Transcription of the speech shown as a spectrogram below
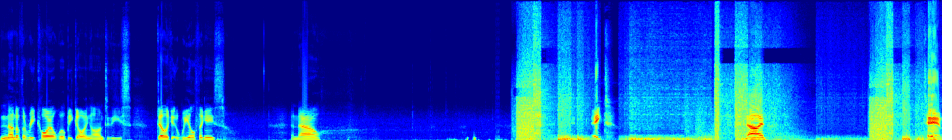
None of the recoil will be going on to these delicate wheel thingies. And now... Eight. Nine. Ten.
